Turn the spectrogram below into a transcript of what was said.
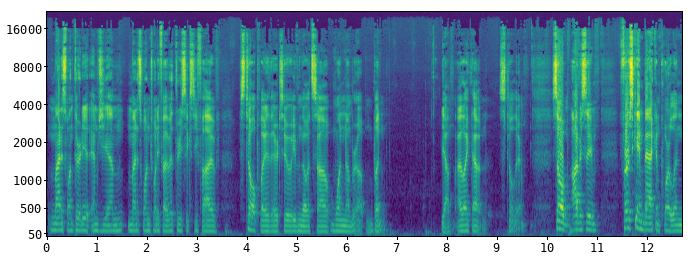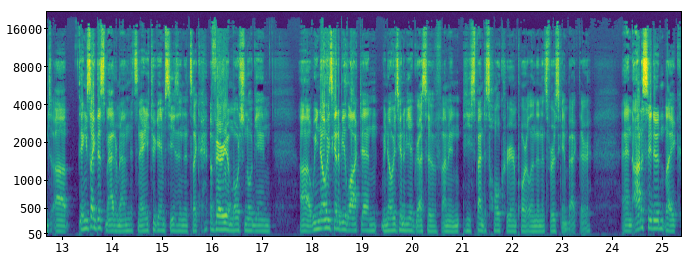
minus 130 at MGM, minus 125 at 365. Still a play there too, even though it's uh, one number up. But yeah, I like that still there. So obviously, first game back in Portland. Uh, things like this matter, man. It's an 82 game season. It's like a very emotional game. Uh, we know he's going to be locked in. We know he's going to be aggressive. I mean, he spent his whole career in Portland and his first game back there. And honestly, dude, like,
